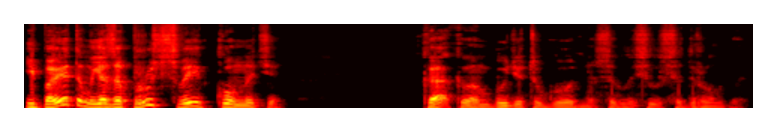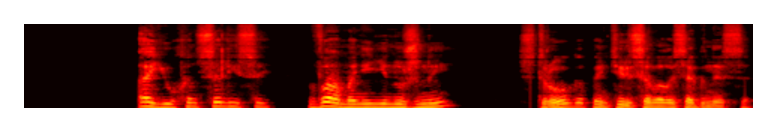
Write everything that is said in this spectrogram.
и поэтому я запрусь в своей комнате. Как вам будет угодно, согласился Дронго. А Юхан с Алисой? Вам они не нужны? Строго поинтересовалась Агнесса.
